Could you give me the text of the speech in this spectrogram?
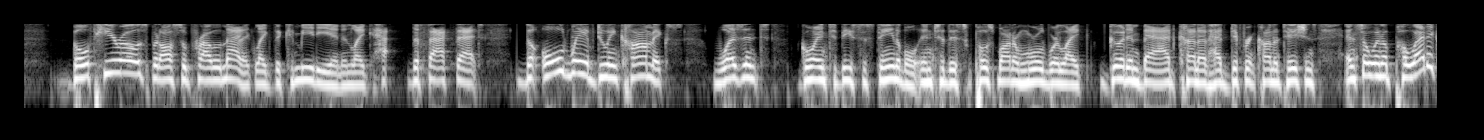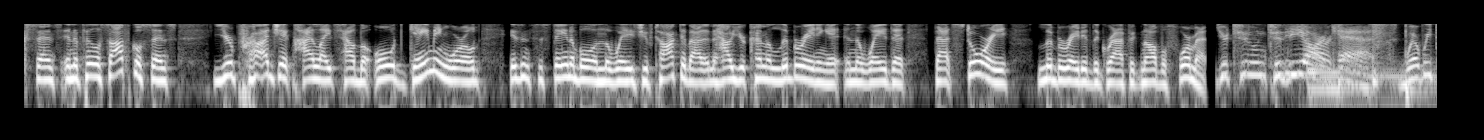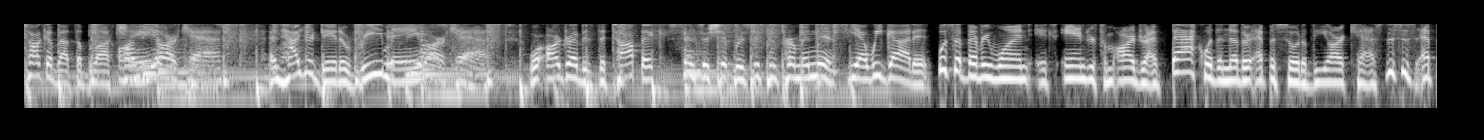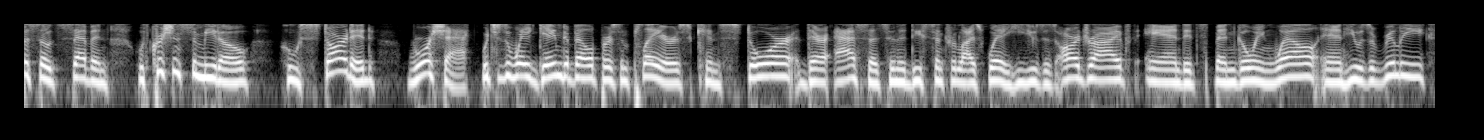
both heroes but also problematic like the comedian and like ha- the fact that the old way of doing comics wasn't going to be sustainable into this postmodern world where like good and bad kind of had different connotations. And so in a poetic sense, in a philosophical sense, your project highlights how the old gaming world isn't sustainable in the ways you've talked about it and how you're kind of liberating it in the way that that story liberated the graphic novel format. You're tuned to the Rcast, where we talk about the blockchain on the Rcast and how your data remains. It's the Rcast, where ArDrive is the topic, censorship resistant permanence. Yeah, we got it. What's up, everyone? It's Andrew from ArDrive, back with another episode of the Rcast. This is episode seven with Christian Sumido, who started Rawrshak, which is a way game developers and players can store their assets in a decentralized way. He uses ArDrive and it's been going well. And he was a really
